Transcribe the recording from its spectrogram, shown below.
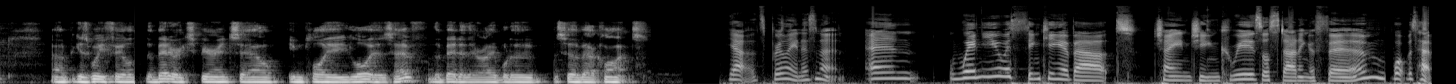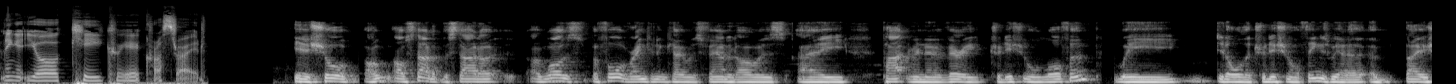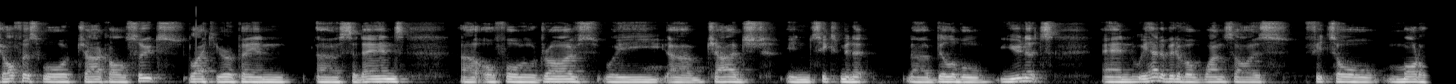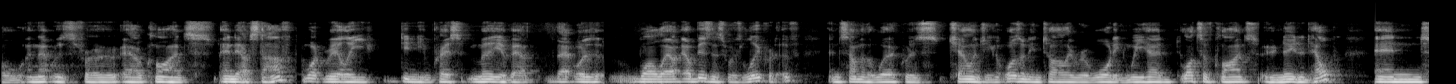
uh, because we feel the better experience our employee lawyers have, the better they're able to serve our clients. Yeah, it's brilliant, isn't it? And when you were thinking about changing careers or starting a firm, what was happening at your key career crossroad? Yeah, sure. I'll, I'll start at the start. I, I, was before Rankin and Co was founded. I was a partner in a very traditional law firm. We did all the traditional things. We had a, a beige office, wore charcoal suits, black European uh, sedans, uh, or four wheel drives. We um, charged in six minute uh, billable units, and we had a bit of a one size fits all model, and that was for our clients and our staff. What really didn't impress me about that was while our, our business was lucrative and some of the work was challenging, it wasn't entirely rewarding. We had lots of clients who needed help and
